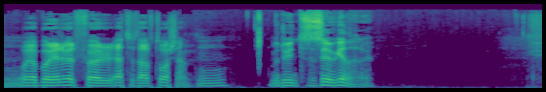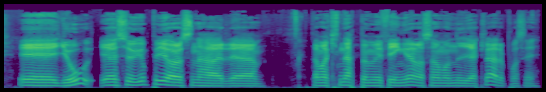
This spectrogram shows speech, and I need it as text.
Mm. Och jag började väl för ett och ett halvt år sedan. Mm. Men du är inte så sugen eller? Eh, jo, jag är sugen på att göra såna här eh, där man knäpper med fingrarna och så har man nya kläder på sig.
